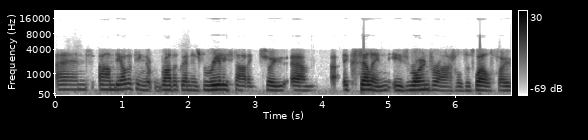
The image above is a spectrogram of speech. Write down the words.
And um, the other thing that Rutherglen is really starting to um, excel in is Rhone varietals as well. So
